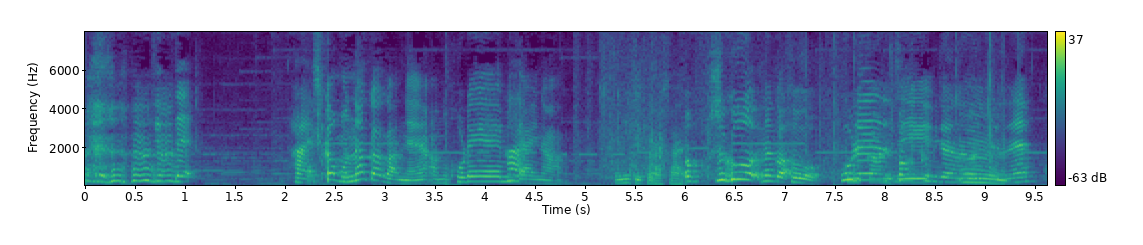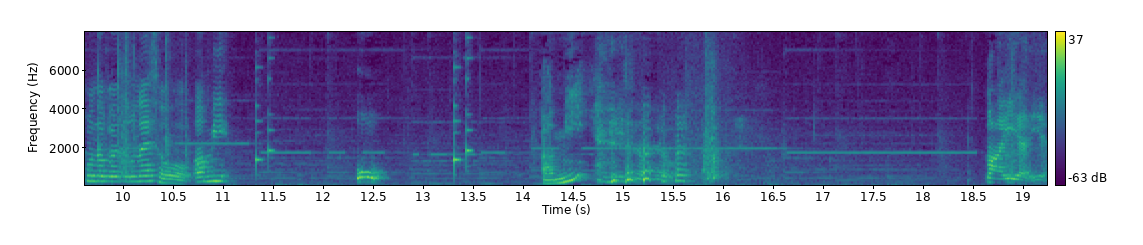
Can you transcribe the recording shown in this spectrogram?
わいい!」って言って。はい。しかも中がねあの保冷みたいな、ちょっと見てください。あすごい。なんかそう。これバッグみたいなのなんてるね、こんな感じのねそう。網。お。網？まあいいやいいや。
